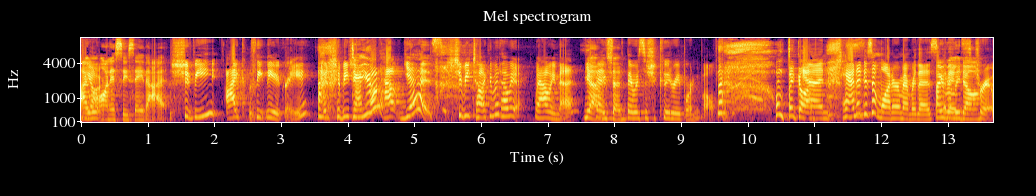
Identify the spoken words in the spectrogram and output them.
We I will are. honestly say that. Should we? I completely agree. But should we talk about how? Yes. Should we talk about how we how we met? Yeah, we should. There was a charcuterie board involved. oh my god! And Hannah doesn't want to remember this. I really don't. True.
